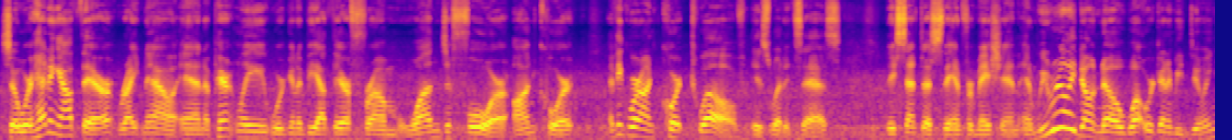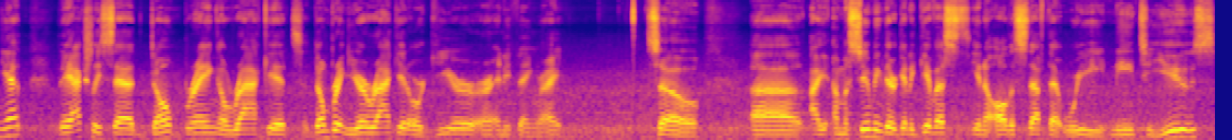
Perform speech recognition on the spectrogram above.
So we're heading out there right now, and apparently we're going to be out there from 1 to 4 on court. I think we're on court 12, is what it says. They sent us the information, and we really don't know what we're going to be doing yet. They actually said, don't bring a racket, don't bring your racket or gear or anything, right? So uh, I, I'm assuming they're going to give us, you know, all the stuff that we need to use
